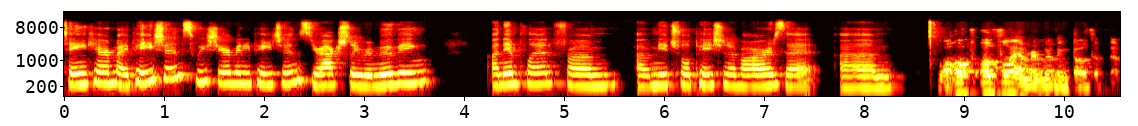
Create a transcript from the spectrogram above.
taking care of my patients. We share many patients. You're actually removing an implant from a mutual patient of ours that um, well, hope, hopefully I'm removing both of them.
